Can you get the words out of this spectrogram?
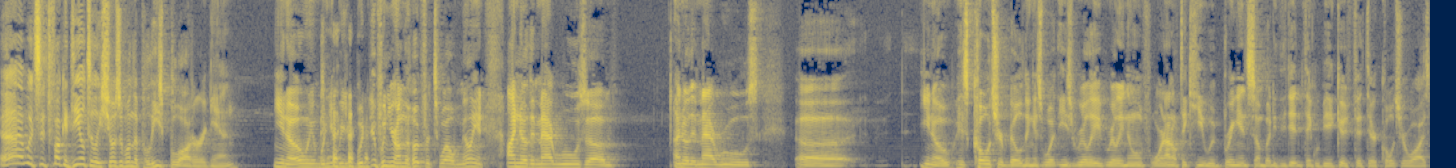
uh, it's a fucking deal till he shows up on the police blotter again. You know, when you when you're on the hook for twelve million. I know that Matt rules. Um, I know that Matt rules. Uh, you know, his culture building is what he's really, really known for. And I don't think he would bring in somebody that didn't think would be a good fit there culture wise.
